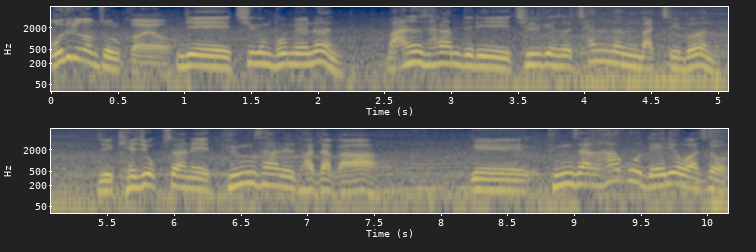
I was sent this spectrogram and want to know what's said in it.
어디로 가면 좋을까요? 이제 지금 보면은 많은 사람들이 즐겨서 찾는 맛집은 이제 개족산에 등산을 가다가 예, 등산하고 내려와서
